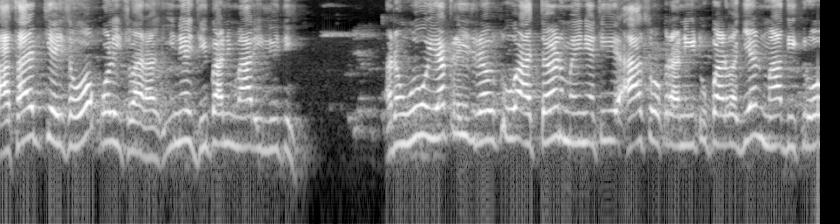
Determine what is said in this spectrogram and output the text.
આ સાહેબ કહે છે, હો પોલીસવાળા એને જીભાની મારી લીધી. અને હું એકલી જ રહું છું. આ ત્રણ મહિનેથી આ છોકરાને ઈટું પાડવા ગયા ને મા દીકરો,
